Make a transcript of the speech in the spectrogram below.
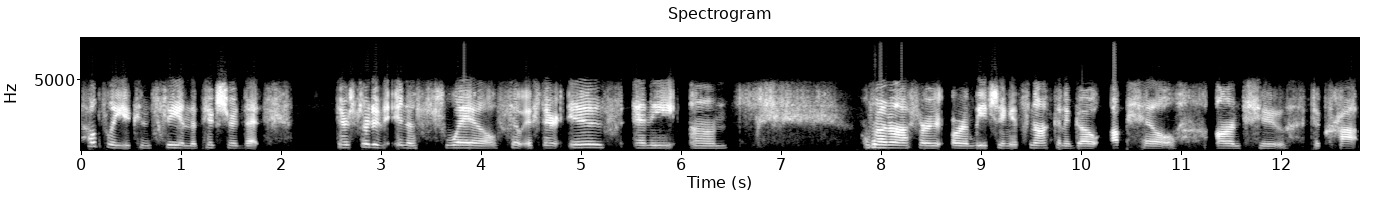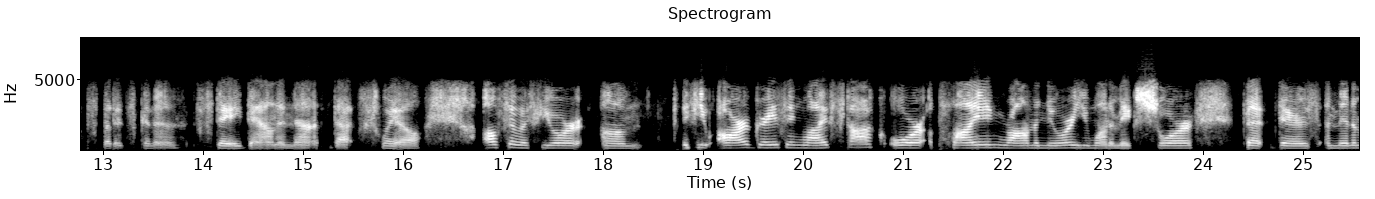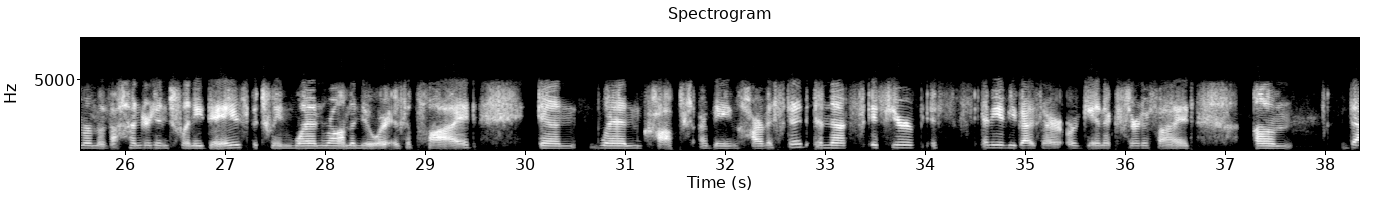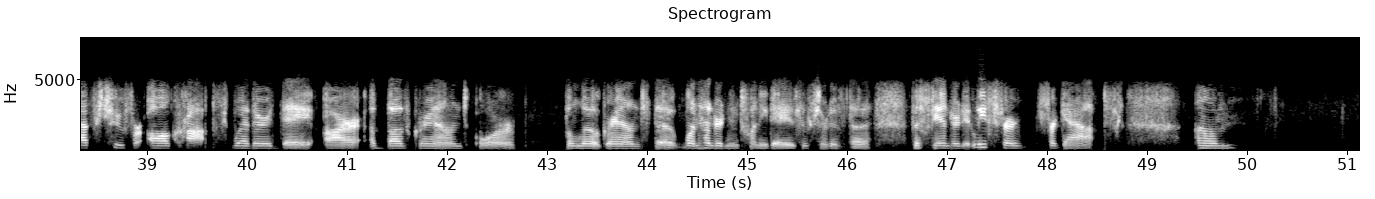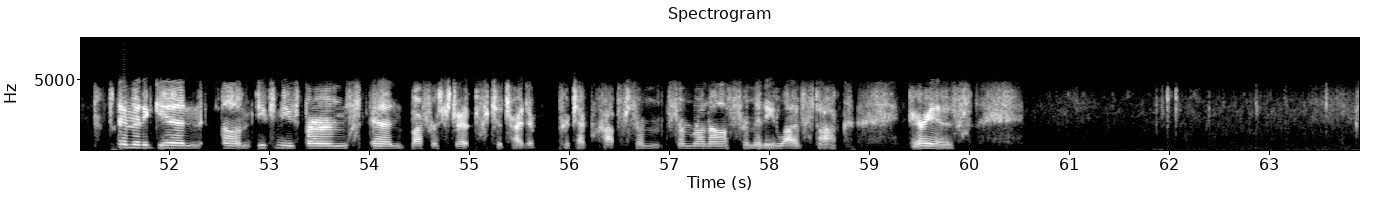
hopefully you can see in the picture that they're sort of in a swale. So if there is any um, runoff or, or leaching, it's not going to go uphill onto the crops, but it's going to stay down in that, that swale. Also, if you're um, if you are grazing livestock or applying raw manure, you want to make sure that there's a minimum of 120 days between when raw manure is applied and when crops are being harvested. And that's if you're if any of you guys are organic certified, um, that's true for all crops, whether they are above ground or below ground. The 120 days is sort of the, the standard, at least for, for gaps. Um, and then again, um, you can use berms and buffer strips to try to protect crops from, from runoff from any livestock areas.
